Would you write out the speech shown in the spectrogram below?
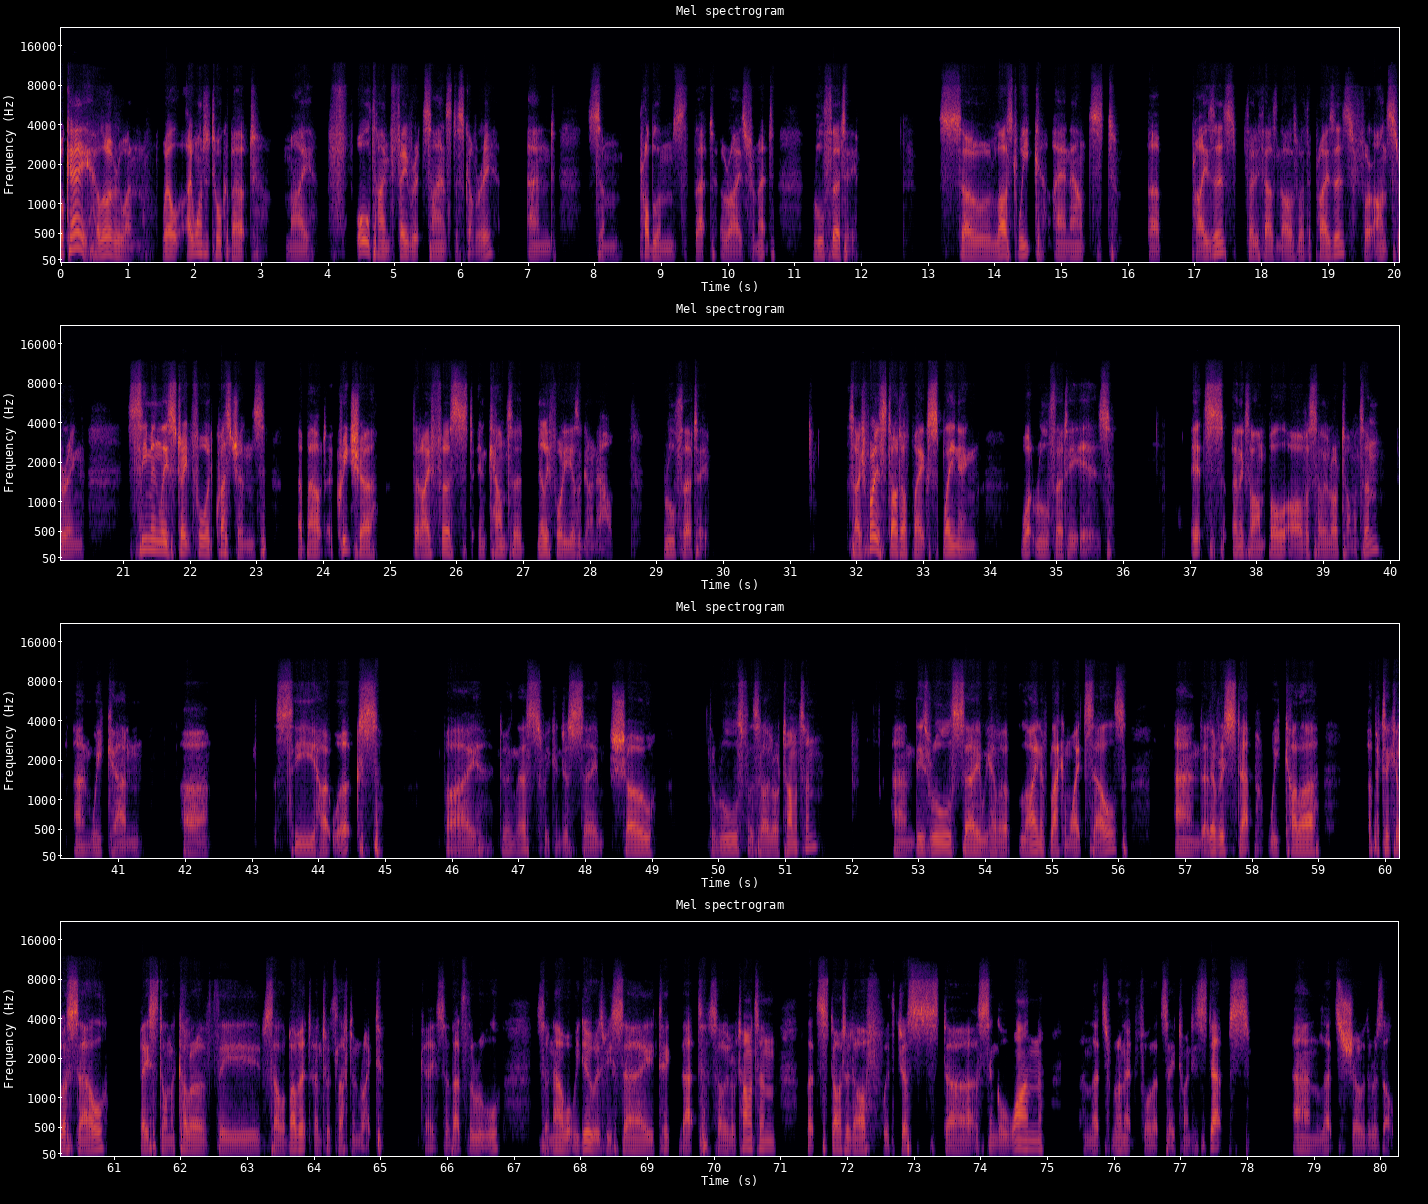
Okay, hello everyone. Well, I want to talk about my all time favorite science discovery and some problems that arise from it. Rule 30. So last week I announced uh, prizes, $30,000 worth of prizes for answering seemingly straightforward questions about a creature that I first encountered nearly 40 years ago now. Rule 30. So I should probably start off by explaining what Rule 30 is. It's an example of a cellular automaton, and we can uh, see how it works by doing this. We can just say show the rules for the cellular automaton. And these rules say we have a line of black and white cells, and at every step we color a particular cell based on the color of the cell above it and to its left and right. Okay, so that's the rule. So now what we do is we say, take that cellular automaton, let's start it off with just uh, a single one, and let's run it for, let's say, 20 steps, and let's show the result.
